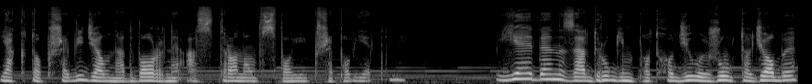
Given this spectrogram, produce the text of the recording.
jak to przewidział nadworny astronom w swojej przepowiedni. Jeden za drugim podchodziły żółtodzioby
